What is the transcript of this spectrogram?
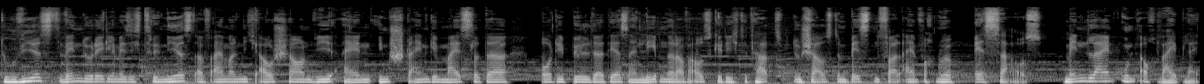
Du wirst, wenn du regelmäßig trainierst, auf einmal nicht ausschauen wie ein in Stein gemeißelter Bodybuilder, der sein Leben darauf ausgerichtet hat. Du schaust im besten Fall einfach nur besser aus. Männlein und auch Weiblein.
